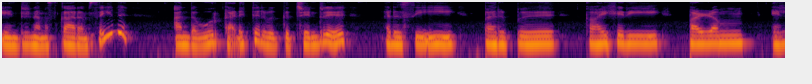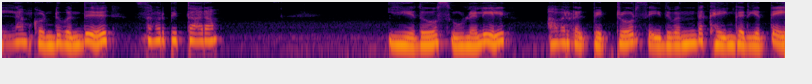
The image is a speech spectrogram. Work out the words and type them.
என்று நமஸ்காரம் செய்து அந்த ஊர் கடைத்தெருவுக்கு சென்று அரிசி பருப்பு காய்கறி பழம் எல்லாம் கொண்டு வந்து சமர்ப்பித்தாராம். ஏதோ சூழலில் அவர்கள் பெற்றோர் செய்து வந்த கைங்கரியத்தை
